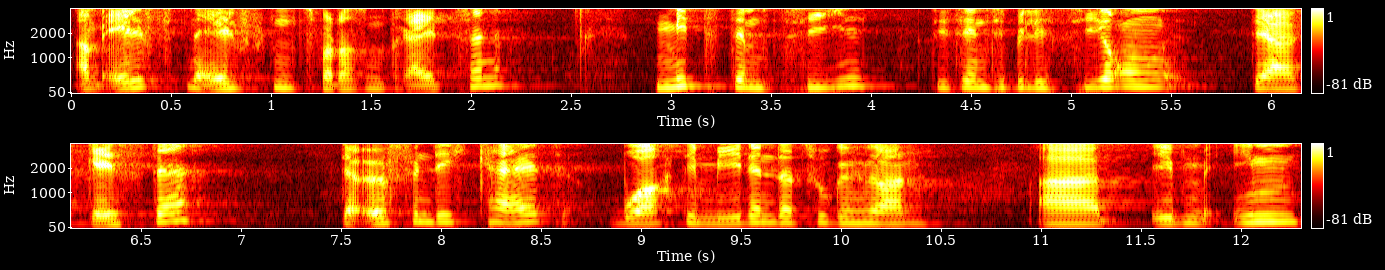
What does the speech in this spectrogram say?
am 11.11.2013 mit dem Ziel, die Sensibilisierung der Gäste, der Öffentlichkeit, wo auch die Medien dazugehören, äh, eben im,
